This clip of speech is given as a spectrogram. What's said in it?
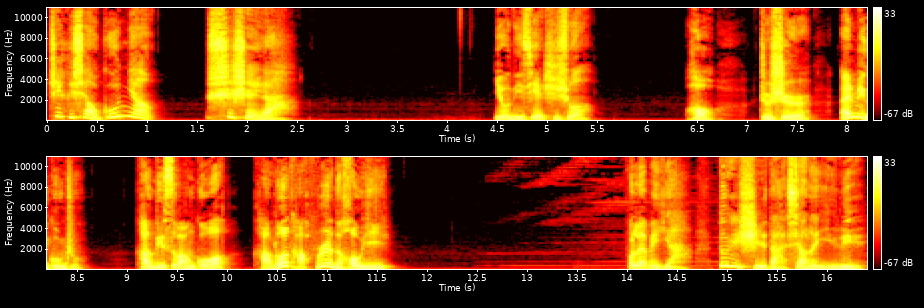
这个小姑娘是谁啊？”尤尼解释说：“哦。”这是艾米公主，康蒂斯王国卡洛塔夫人的后裔。弗莱维亚顿时打消了疑虑，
